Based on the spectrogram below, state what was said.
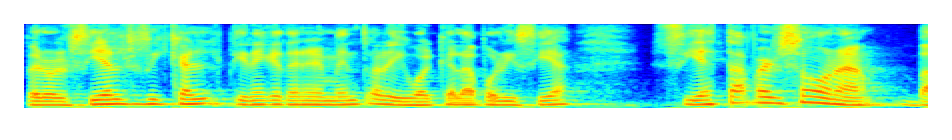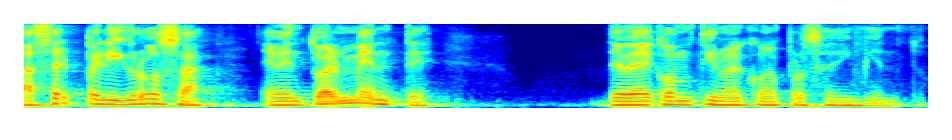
Pero sí el fiscal tiene que tener en mente, al igual que la policía, si esta persona va a ser peligrosa eventualmente, debe de continuar con el procedimiento.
